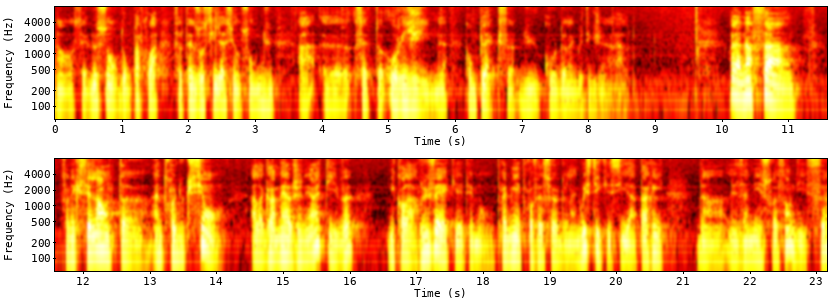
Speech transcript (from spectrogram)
dans ces leçons, dont parfois certaines oscillations sont dues à euh, cette origine complexe du cours de linguistique générale. Voilà, dans son excellente introduction à la grammaire générative, Nicolas Ruvet, qui était mon premier professeur de linguistique ici à Paris dans les années 70, euh,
